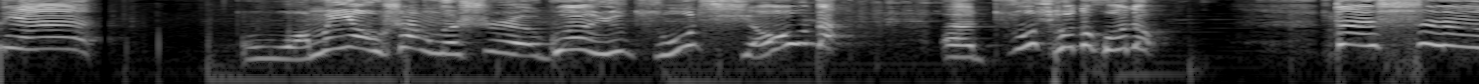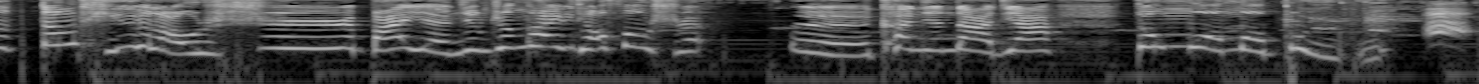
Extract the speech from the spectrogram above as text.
天我们要上的是关于足球的，呃，足球的活动。但是当体育老师把眼睛睁开一条缝时，呃，看见大家都默默不语。啊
